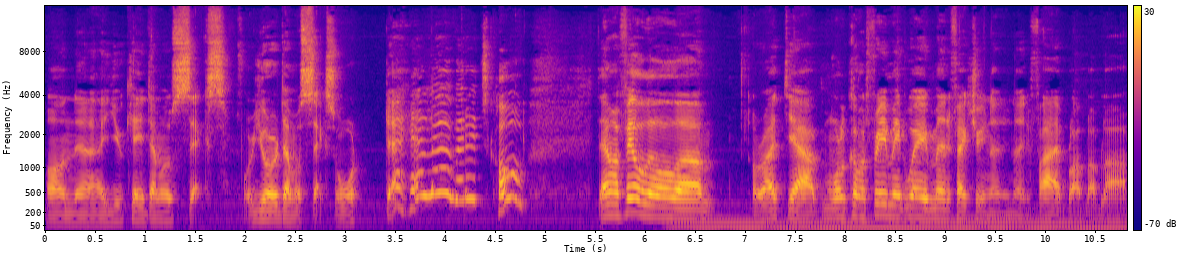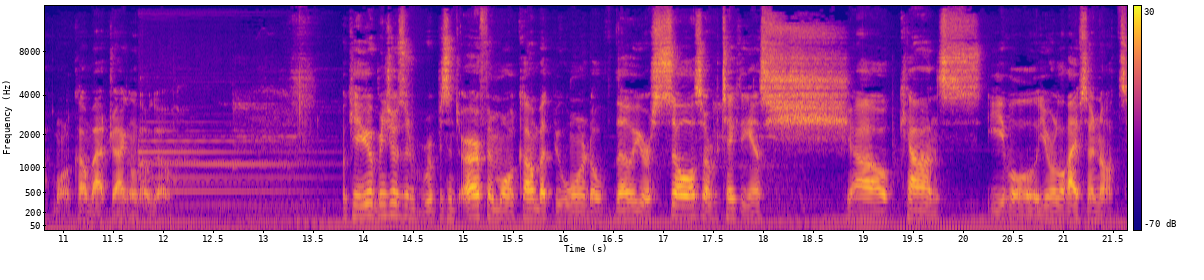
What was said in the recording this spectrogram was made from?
On uh, UK Demo 6. Or Euro Demo 6. Or the hell ever it's called. Then I feel a little, um, alright, yeah, Mortal Kombat 3 Midway Manufacturing 1995, blah blah blah, Mortal Kombat Dragon logo. Okay, you have been chosen to represent Earth in Mortal Kombat, be warned, although your souls are protected against Shao Kahn's evil, your lives are not.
